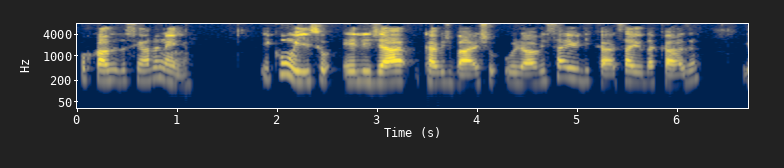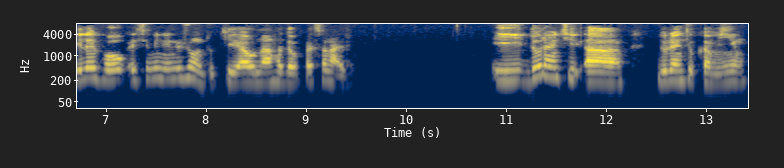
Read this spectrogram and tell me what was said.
por causa da senhora Nenha. E com isso, ele já cabisbaixo, o jovem saiu de saiu da casa e levou esse menino junto, que é o narrador personagem. E durante a durante o caminho,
